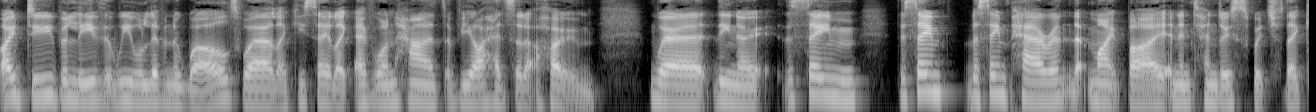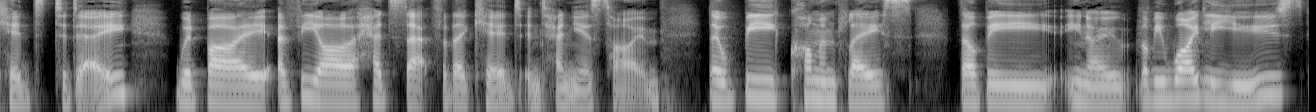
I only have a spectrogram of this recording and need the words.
I do believe that we will live in a world where, like you say, like everyone has a VR headset at home, where you know the same, the same, the same parent that might buy a Nintendo Switch for their kid today would buy a VR headset for their kid in ten years' time. They'll be commonplace. They'll be, you know, they'll be widely used,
